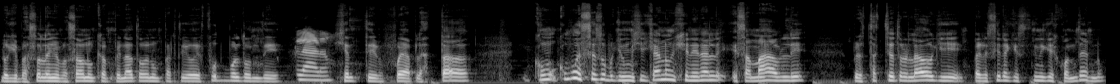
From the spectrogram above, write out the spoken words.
lo que pasó el año pasado en un campeonato, en un partido de fútbol donde gente fue aplastada. ¿Cómo, ¿Cómo es eso? Porque el mexicano en general es amable, pero está este otro lado que pareciera que se tiene que esconder, ¿no?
